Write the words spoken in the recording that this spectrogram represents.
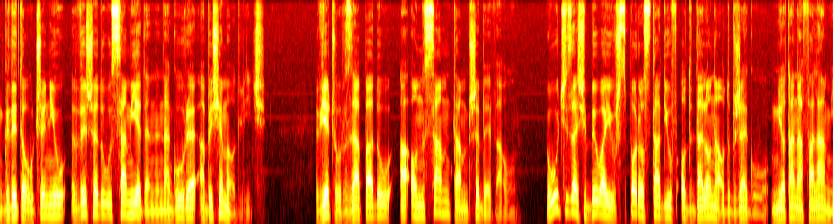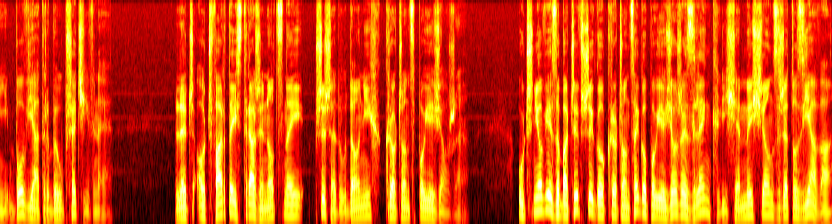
Gdy to uczynił, wyszedł sam jeden na górę, aby się modlić. Wieczór zapadł, a on sam tam przebywał. Łódź zaś była już sporo stadiów oddalona od brzegu, miotana falami, bo wiatr był przeciwny. Lecz o czwartej straży nocnej przyszedł do nich, krocząc po jeziorze. Uczniowie, zobaczywszy go kroczącego po jeziorze, zlękli się, myśląc, że to zjawa,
